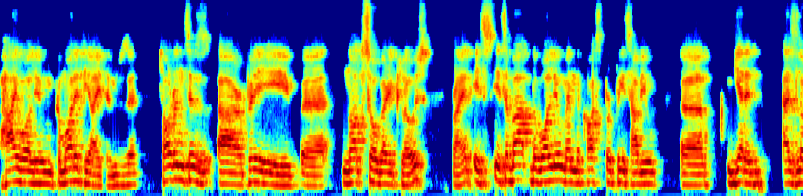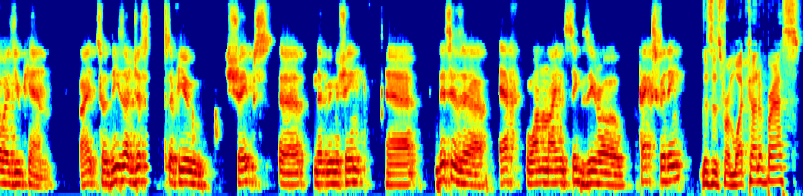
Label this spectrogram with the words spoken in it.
high volume commodity items, uh, tolerances are pretty not so very close, right? It's it's about the volume and the cost per piece, how you get it as low as you can, right? So these are just a few shapes that we machine. This is a F1960 Fitting. This is from what kind of brass?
